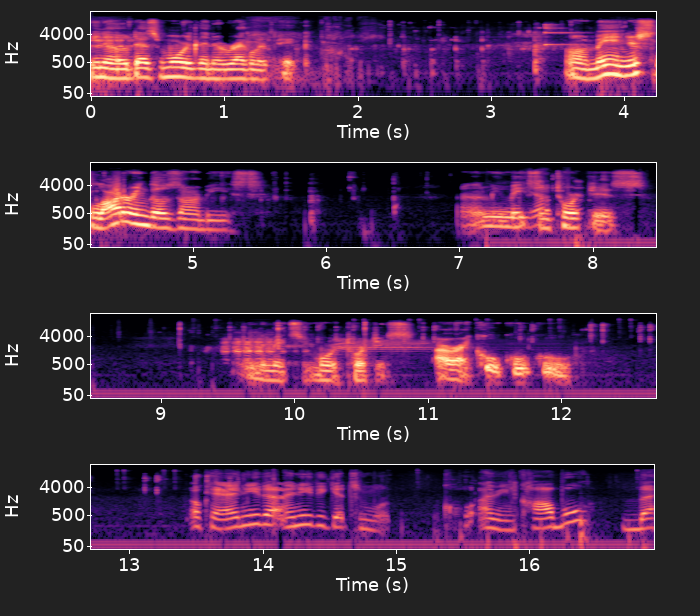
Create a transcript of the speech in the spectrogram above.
you know, it does more than a regular pick. Oh man, you're slaughtering those zombies. Let me make some torches. Let me make some more torches. All right, cool, cool, cool. Okay, I need to. I need to get some more. Co- I mean, cobble. Bleh.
